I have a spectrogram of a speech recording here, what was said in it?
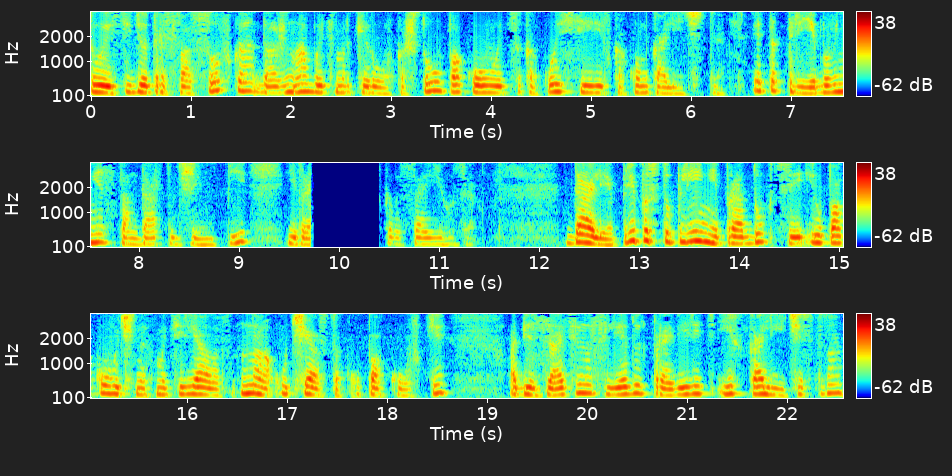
То есть идет расфасовка, должна быть маркировка, что упаковывается, какой серии, в каком количестве. Это требование стандарта GMP Европейского Союза. Далее, при поступлении продукции и упаковочных материалов на участок упаковки обязательно следует проверить их количество,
